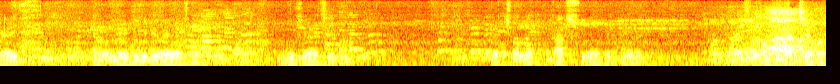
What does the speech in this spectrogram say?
গাইস এখন রেডি রেডি হয়ে গেছে। বসে আছি। তো চলো, কাজ শুরু হবে একটু করে গাইস কফি খাচ্ছি এখন।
